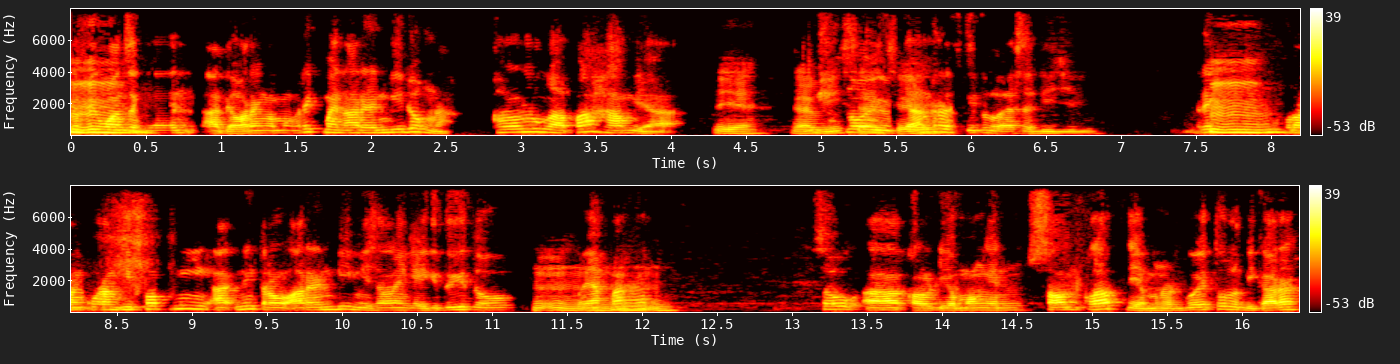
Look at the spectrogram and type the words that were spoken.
Tapi Mm-mm. once again ada orang yang ngomong Rick main R&B dong. Nah kalau lu nggak paham ya, Iya, nggak bisa know your sih. genres gitu loh as a DJ. Rick Mm-mm. kurang-kurang hip hop nih, ah, ini terlalu R&B misalnya kayak gitu-gitu. Banyak banget. So uh, kalau dia ngomongin SoundCloud ya menurut gue itu lebih ke arah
